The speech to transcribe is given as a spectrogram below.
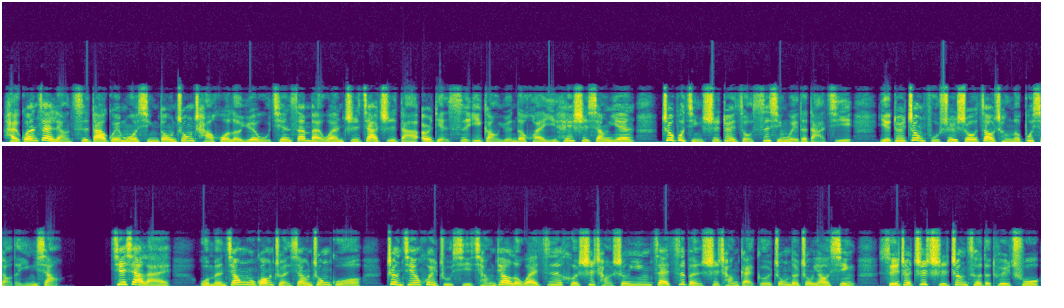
海关在两次大规模行动中查获了约五千三百万支价值达二点四亿港元的怀疑黑市香烟。这不仅是对走私行为的打击，也对政府税收造成了不小的影响。接下来，我们将目光转向中国。证监会主席强调了外资和市场声音在资本市场改革中的重要性。随着支持政策的推出，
